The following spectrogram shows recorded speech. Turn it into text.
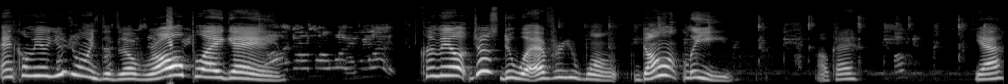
And Camille, you joined the, the role play game. Camille, just do whatever you want. Don't leave. Okay? Yeah?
